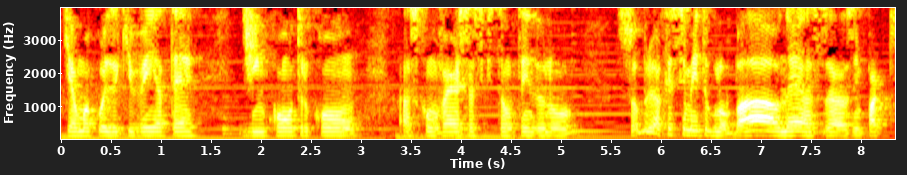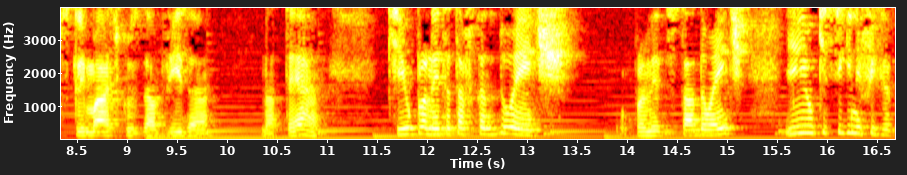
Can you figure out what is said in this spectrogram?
que é uma coisa que vem até de encontro com as conversas que estão tendo no sobre o aquecimento global, né, os, os impactos climáticos da vida na Terra que o planeta está ficando doente. O planeta está doente. E o que significa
